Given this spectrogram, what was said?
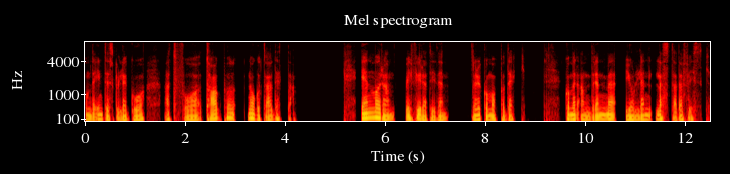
om det inte skulle gå at få tag på noe av dette. En morgen ved fyratiden, når de kom opp på dekk, kommer andren med jollen lastet av fisk.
